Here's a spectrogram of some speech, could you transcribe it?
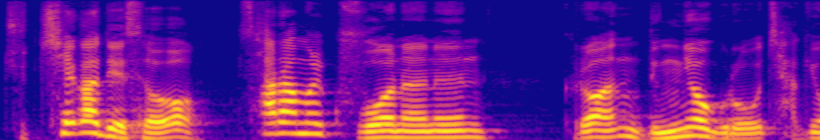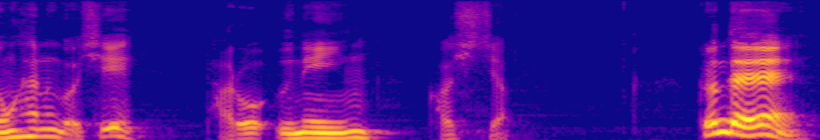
주체가 돼서 사람을 구원하는 그러한 능력으로 작용하는 것이 바로 은혜인 것이죠. 그런데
